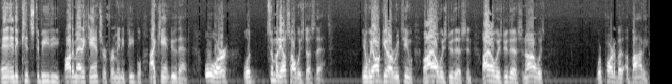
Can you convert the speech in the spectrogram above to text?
And it gets to be the automatic answer for many people I can't do that. Or, well, somebody else always does that. You know, we all get our routine. Well, I always do this, and I always do this, and I always. We're part of a, a body.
